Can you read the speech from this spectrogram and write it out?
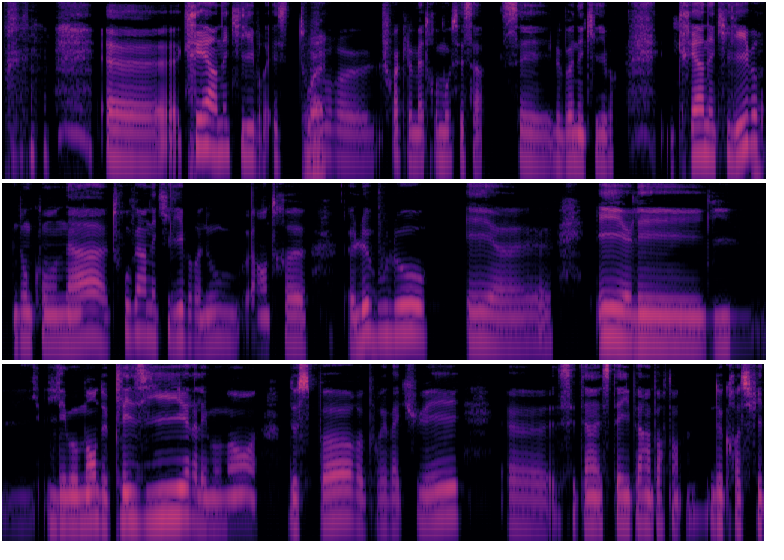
euh, créer un équilibre. Et c'est Ouais. toujours, euh, je crois que le maître mot c'est ça, c'est le bon équilibre. Créer un équilibre. Donc on a trouvé un équilibre nous entre euh, le boulot et euh, et les les moments de plaisir, les moments de sport pour évacuer. Euh, c'était hyper important de CrossFit.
